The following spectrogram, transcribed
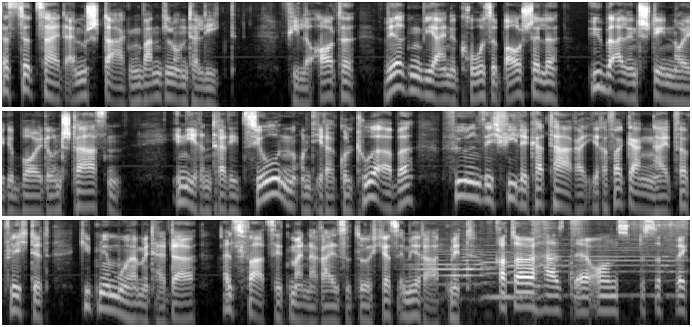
das zurzeit einem starken Wandel unterliegt. Viele Orte wirken wie eine große Baustelle, überall entstehen neue Gebäude und Straßen. In ihren Traditionen und ihrer Kultur aber fühlen sich viele Katarer ihrer Vergangenheit verpflichtet, gibt mir Mohammed Haddar als Fazit meiner Reise durch das Emirat mit. Qatar has their own specific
